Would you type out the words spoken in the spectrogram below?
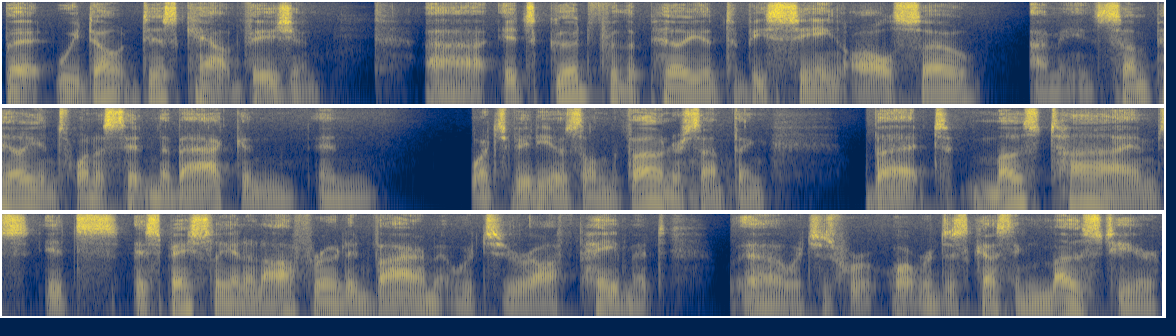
But we don't discount vision. Uh, it's good for the pillion to be seeing also. I mean, some pillions want to sit in the back and, and watch videos on the phone or something. But most times, it's especially in an off road environment, which are off pavement, uh, which is what we're discussing most here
